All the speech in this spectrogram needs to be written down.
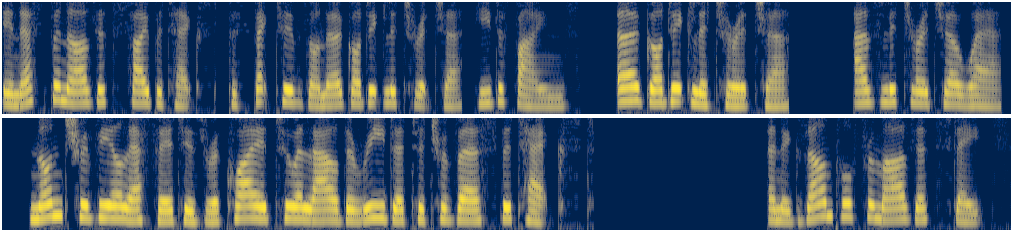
In Espen Aarseth's Cybertext, Perspectives on Ergodic Literature, he defines ergodic literature as literature where Non-trivial effort is required to allow the reader to traverse the text. An example from Aarseth states,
